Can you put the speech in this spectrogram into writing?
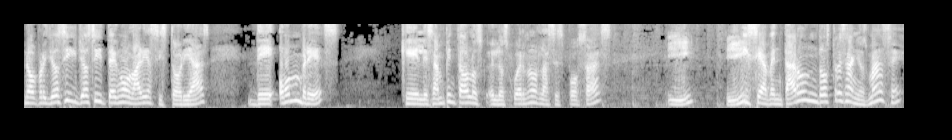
No, pero yo sí, yo sí tengo varias historias de hombres que les han pintado los, los cuernos las esposas Y, y, y se aventaron dos, tres años más, ¿eh?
